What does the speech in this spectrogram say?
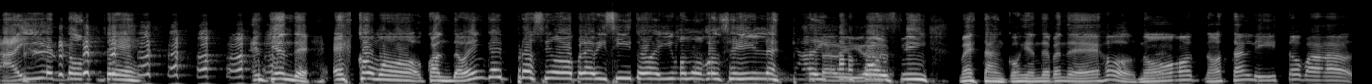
ahí es donde, ¿entiendes? Es como cuando venga el próximo plebiscito, ahí vamos a conseguir la estadía por fin. Me están cogiendo de pendejos. No, no están listos para...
